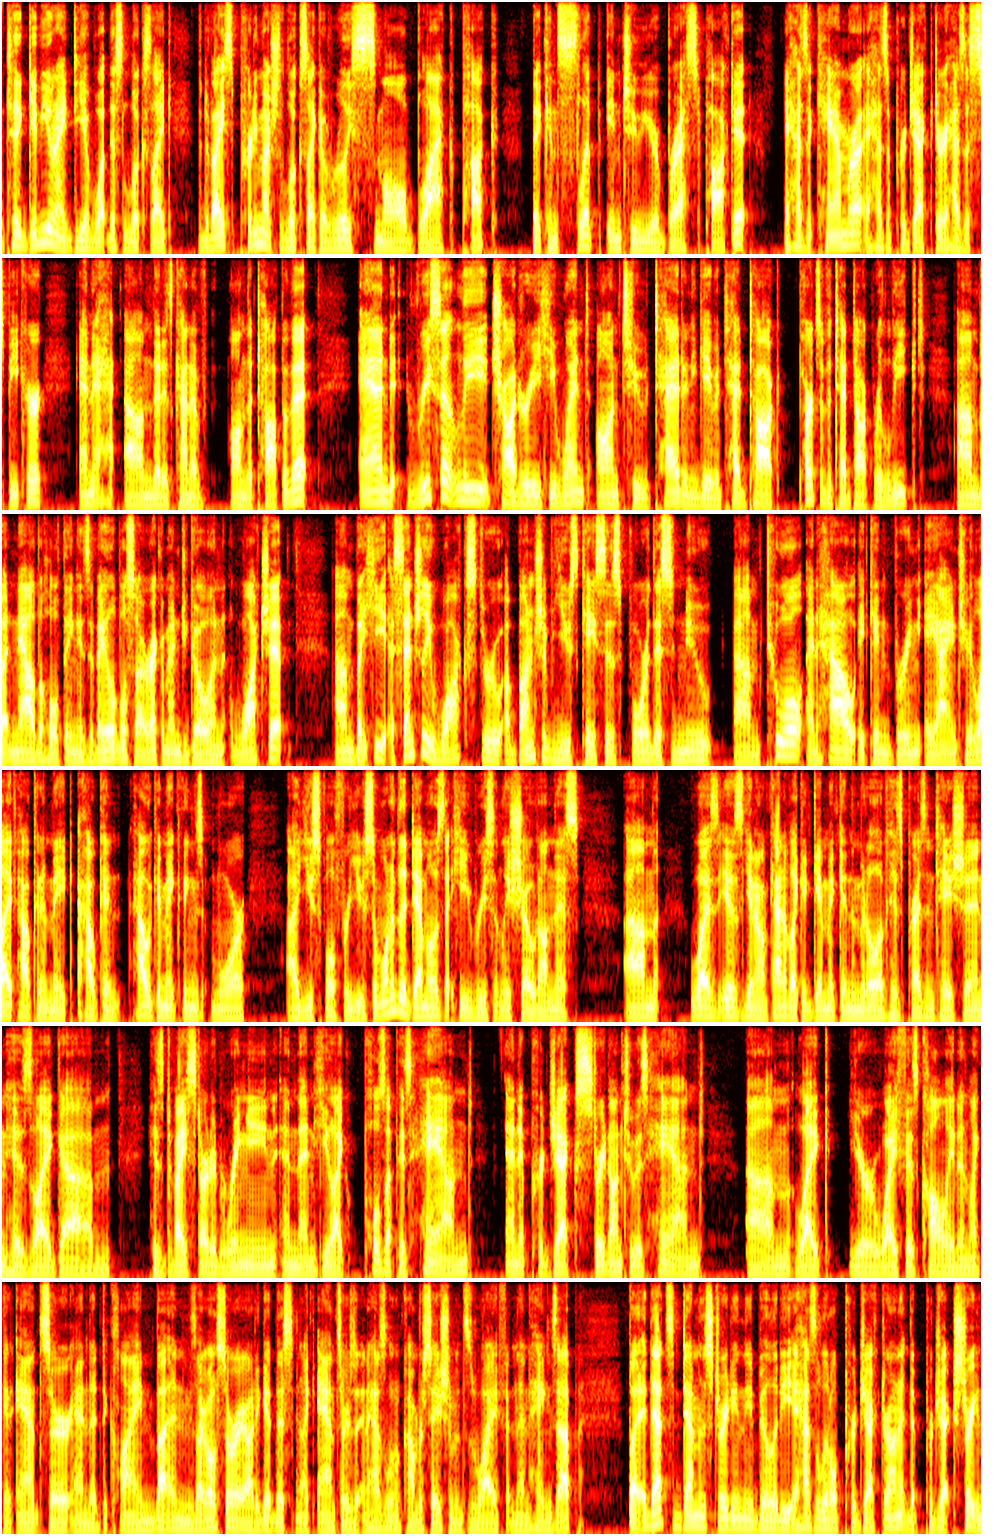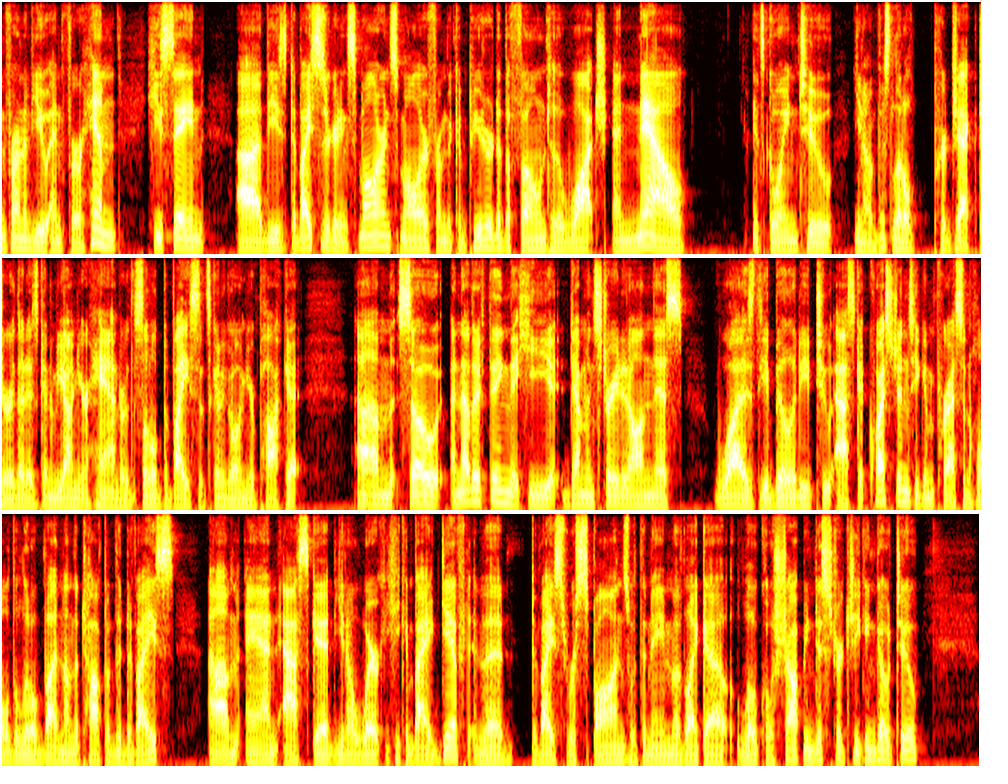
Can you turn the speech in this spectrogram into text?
to give you an idea of what this looks like, the device pretty much looks like a really small black puck that can slip into your breast pocket. It has a camera, it has a projector, it has a speaker, and um, that is kind of on the top of it. And recently, Chaudhri he went on to TED and he gave a TED talk. Parts of the TED talk were leaked, um, but now the whole thing is available. So I recommend you go and watch it. Um, but he essentially walks through a bunch of use cases for this new um, tool and how it can bring AI into your life. How can it make how can how it can make things more uh, useful for you. So one of the demos that he recently showed on this um, was it was you know kind of like a gimmick in the middle of his presentation. His like um, his device started ringing, and then he like pulls up his hand and it projects straight onto his hand um, like your wife is calling and like an answer and a decline button. He's like, oh, sorry, I ought to get this. And like answers it and has a little conversation with his wife and then hangs up. But that's demonstrating the ability. It has a little projector on it that projects straight in front of you. And for him, he's saying uh, these devices are getting smaller and smaller from the computer to the phone to the watch. And now it's going to, you know, this little projector that is going to be on your hand or this little device that's going to go in your pocket. Um, so another thing that he demonstrated on this was the ability to ask it questions. He can press and hold a little button on the top of the device um, and ask it, you know, where he can buy a gift, and the device responds with the name of like a local shopping district he can go to.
